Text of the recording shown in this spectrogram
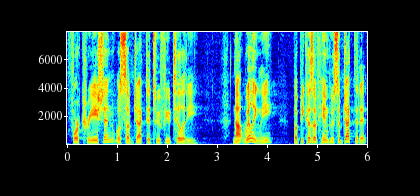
For creation was subjected to futility, not willingly, but because of him who subjected it,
